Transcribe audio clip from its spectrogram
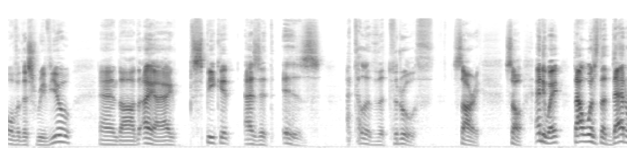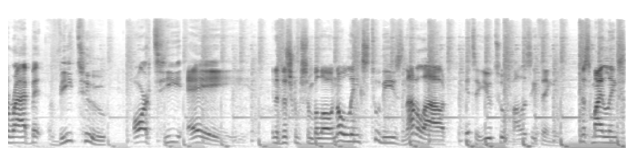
over this review, and uh, I, I speak it as it is. I tell it the truth. Sorry. So, anyway, that was the Dead Rabbit V2 RTA in the description below. No links to these, not allowed. It's a YouTube policy thingy. Just my links,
